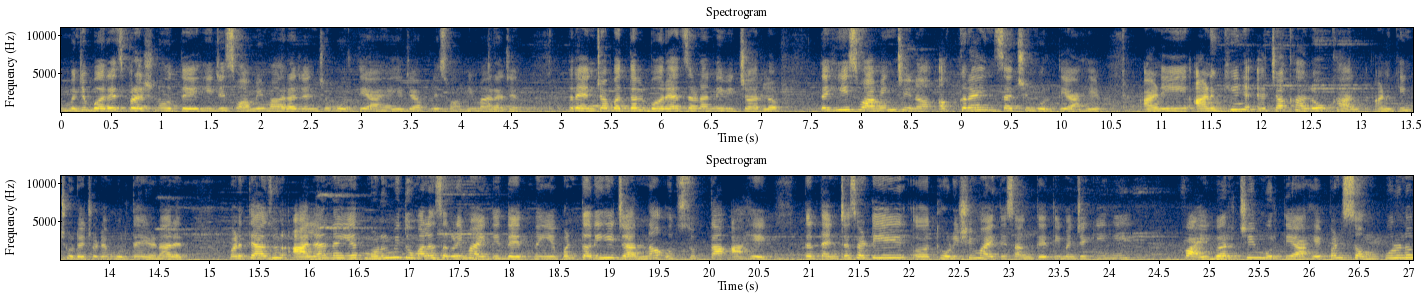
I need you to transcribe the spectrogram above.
म्हणजे बरेच प्रश्न होते. ही जी स्वामी महाराजांची मूर्ती आहे हे जे आपले स्वामी महाराज आहेत तर यांच्याबद्दल बऱ्याच जणांनी विचारलं. तर ही स्वामींची ना अकरा इंचाची मूर्ती आहे. आणि आणखीन ह्याच्या खालोखाल आणखीन छोट्या छोट्या मूर्त्या येणार आहेत. पण त्या अजून आल्या नाही आहेत म्हणून मी तुम्हाला सगळी माहिती देत नाही आहे पण तरीही ज्यांना उत्सुकता आहे तर त्यांच्यासाठी थोडीशी माहिती सांगते. ती म्हणजे की ही फायबरची मूर्ती आहे पण संपूर्ण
